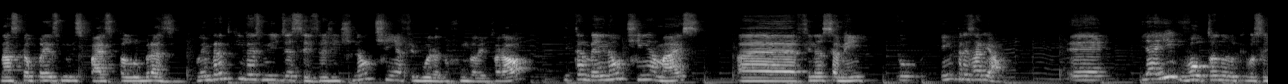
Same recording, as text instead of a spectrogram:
nas campanhas municipais pelo Brasil. Lembrando que em 2016 a gente não tinha a figura do fundo eleitoral e também não tinha mais é, financiamento empresarial. É, e aí, voltando no que você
